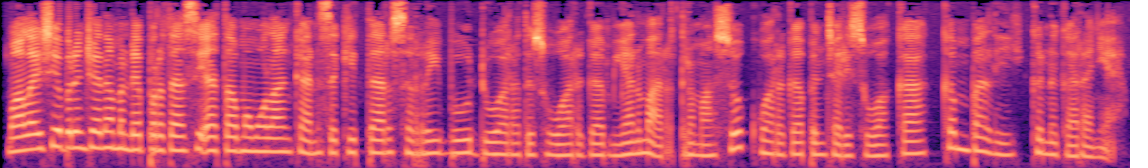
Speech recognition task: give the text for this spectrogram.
Malaysia berencana mendeportasi atau memulangkan sekitar 1.200 warga Myanmar, termasuk warga pencari suaka, kembali ke negaranya.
